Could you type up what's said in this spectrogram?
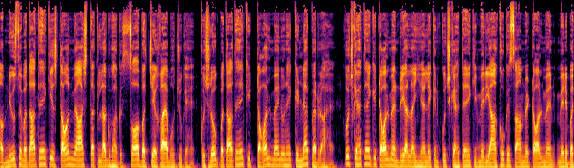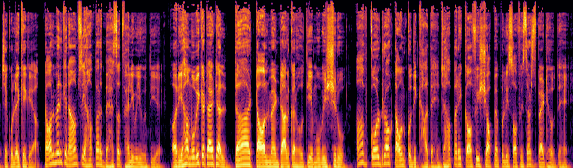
अब न्यूज़ में बताते हैं कि इस टाउन में आज तक लगभग सौ बच्चे गायब हो चुके हैं। कुछ लोग बताते हैं की टॉल मैन उन्हें किडनेप कर रहा है। कुछ कहते हैं कि टॉलमैन रियल नहीं है, लेकिन कुछ कहते हैं कि मेरी आँखों के सामने टॉलमैन मेरे बच्चे को लेके गया। टॉलमैन के नाम से यहाँ पर दहशत फैली हुई होती है, और यहाँ मूवी का टाइटल द टॉलमैन डालकर होती है मूवी शुरू। अब कोल्ड रॉक टाउन को दिखाते हैं, जहाँ पर एक कॉफ़ी शॉप में पुलिस ऑफिसर्स बैठे होते हैं।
